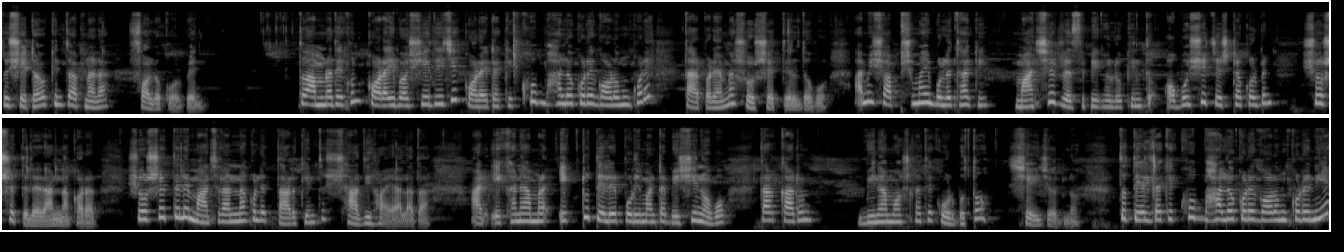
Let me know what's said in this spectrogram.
তো সেটাও কিন্তু আপনারা ফলো করবেন। তো আমরা দেখুন কড়াই বসিয়ে দিয়েছি, কড়াইটাকে খুব ভালো করে গরম করে তারপরে আমরা সর্ষের তেল দেবো। আমি সবসময় বলে থাকি, মাছের রেসিপিগুলো কিন্তু অবশ্যই চেষ্টা করবেন সর্ষের তেলে রান্না করার। সর্ষের তেলে মাছ রান্না করলে তার কিন্তু স্বাদই হয় আলাদা। আর এখানে আমরা একটু তেলের পরিমাণটা বেশি নেব, তার কারণ বিনা মশলাতে করব তো সেই জন্য। তো তেলটাকে খুব ভালো করে গরম করে নিয়ে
